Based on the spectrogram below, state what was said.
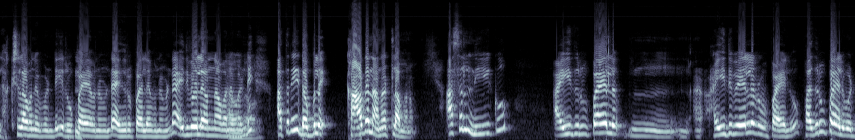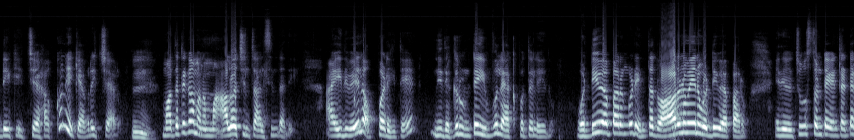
లక్షలు అవనివ్వండి రూపాయి అవనివ్వండి ఐదు రూపాయలు అవనివ్వండి ఐదు వేలు అవనివ్వండి. అతని డబ్బులే. కాదని అనట్లా మనం. అసలు నీకు ఐదు రూపాయలు ఐదు వేల రూపాయలు పది రూపాయల వడ్డీకి ఇచ్చే హక్కు నీకు ఎవరిచ్చారు? మొదటగా మనం ఆలోచించాల్సింది అది ఐదు వేలు అప్పు అడిగితే నీ దగ్గర ఉంటే ఇవ్వు లేకపోతే లేదు. వడ్డీ వ్యాపారం కూడా ఎంత దారుణమైన వడ్డీ వ్యాపారం. ఇది చూస్తుంటే ఏంటంటే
